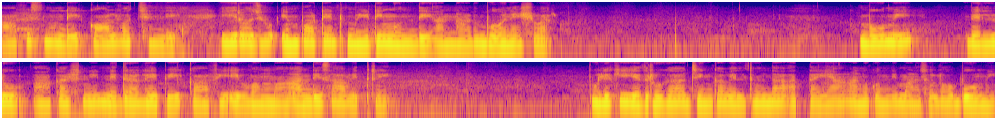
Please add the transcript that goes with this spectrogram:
ఆఫీస్ నుండి కాల్ వచ్చింది. ఈరోజు ఇంపార్టెంట్ మీటింగ్ ఉంది అన్నాడు భువనేశ్వర్. భూమి వెళ్ళు ఆకాష్ని నిద్రలేపి కాఫీ ఇవ్వమ్మా అంది సావిత్రి. పులికి ఎదురుగా జింక వెళ్తుందా అత్తయ్య అనుకుంది మనసులో భూమి.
